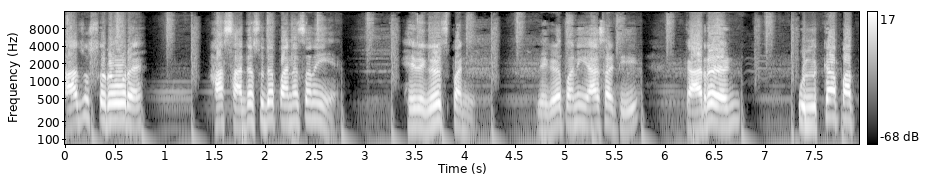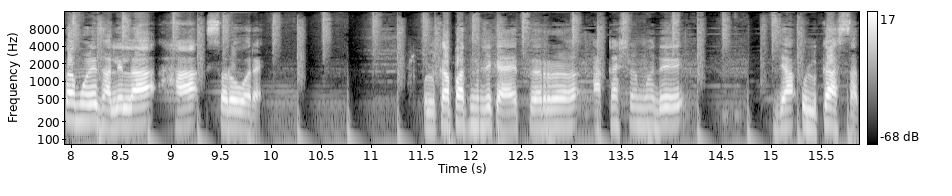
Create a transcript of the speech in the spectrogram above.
हा जो सरोवर आहे हा साध्या सुद्धा पाण्याचा नाही आहे. हे वेगळंच पाणी आहे. वेगळं पाणी यासाठी कारण उल्कापातामुळे झालेला हा सरोवर आहे. उल्कापात म्हणजे काय? तर आकाशामध्ये ज्या उल्का असतात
